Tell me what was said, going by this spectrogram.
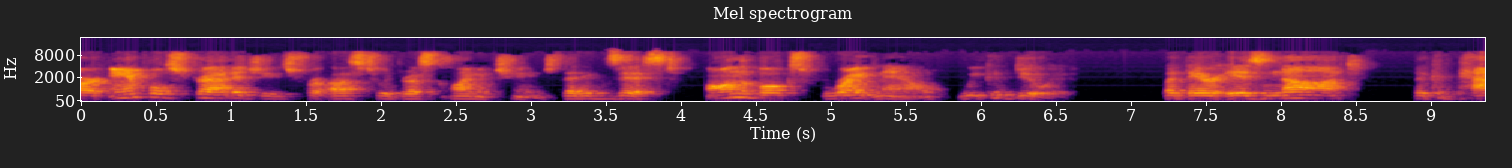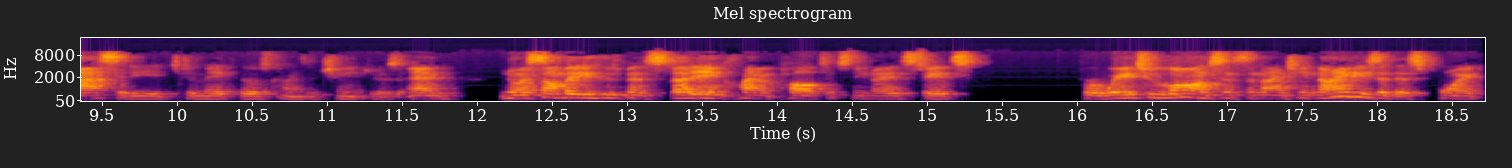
are ample strategies for us to address climate change that exist on the books right now. We could do it, but there is not the capacity to make those kinds of changes. And you know, as somebody who's been studying climate politics in the United States for way too long, since the 1990s at this point,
